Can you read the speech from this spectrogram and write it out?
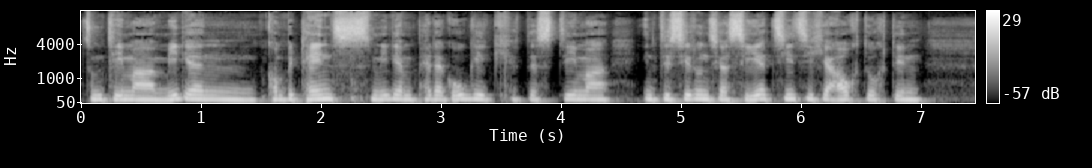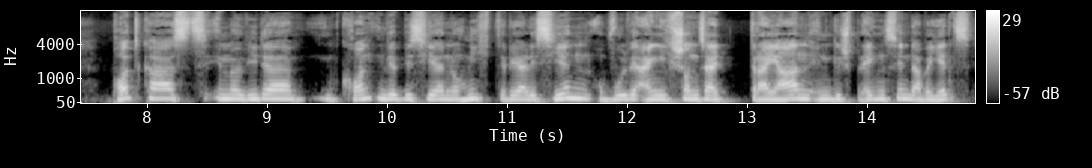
zum Thema Medienkompetenz, Medienpädagogik. Das Thema interessiert uns ja sehr, zieht sich ja auch durch den Podcast immer wieder, konnten wir bisher noch nicht realisieren, obwohl wir eigentlich schon seit drei Jahren in Gesprächen sind. Aber jetzt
